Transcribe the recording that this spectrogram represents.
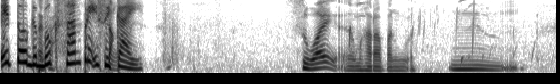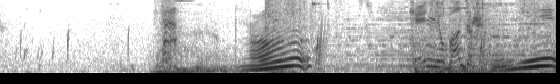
Itu gebuk isi kai. Sesuai nggak sama harapan gue? Hmm. Oh. Ini.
